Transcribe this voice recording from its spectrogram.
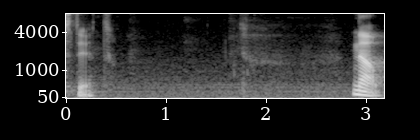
state. Now,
